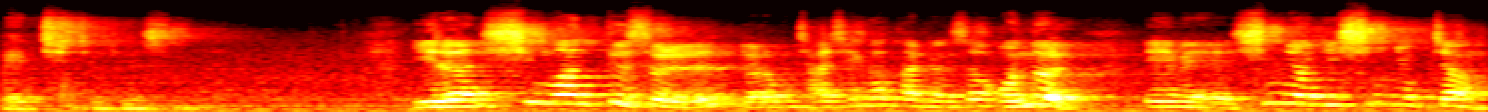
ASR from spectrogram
맥주절이었습니다. 이러한 심오한 뜻을 여러분 잘 생각하면서 오늘 신명기 16장을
